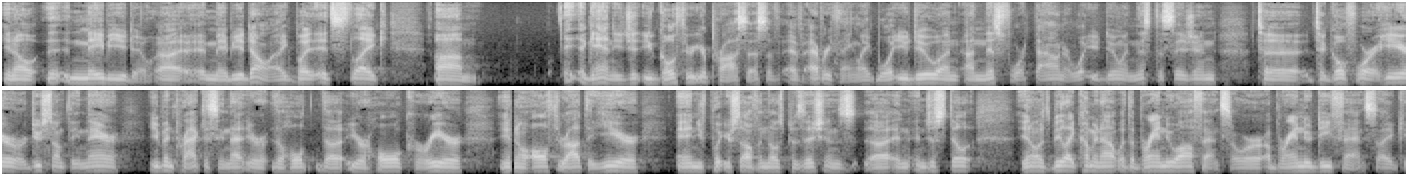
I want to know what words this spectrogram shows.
you know, maybe you do, uh, maybe you don't. Like, but it's like. Um, again, you just, you go through your process of, of everything, like what you do on, on this fourth down or what you do in this decision to to go for it here or do something there. You've been practicing that your the whole the your whole career, you know, all throughout the year, and you've put yourself in those positions, uh, and and just still. You know, it'd be like coming out with a brand new offense or a brand new defense. Like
